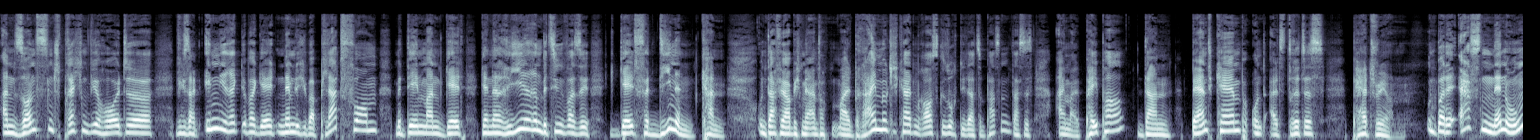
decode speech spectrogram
Ansonsten sprechen wir heute, wie gesagt, indirekt über Geld, nämlich über Plattformen, mit denen man Geld generieren bzw. Geld verdienen kann. Und dafür habe ich mir einfach mal drei Möglichkeiten rausgesucht, die dazu passen. Das ist einmal PayPal, dann Bandcamp und als drittes Patreon. Und bei der ersten Nennung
